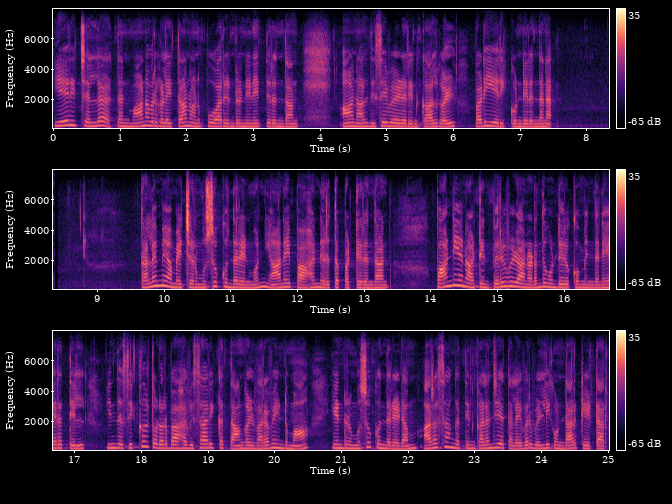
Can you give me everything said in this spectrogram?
ஏறிச் செல்ல தன் மாணவர்களைத்தான் அனுப்புவார் என்று நினைத்திருந்தான். ஆனால் திசைவேழரின் கால்கள் படியேறிக் கொண்டிருந்தன. தலைமை அமைச்சர் முசுக்குந்தரின் முன் யானைப்பாகன் நிறுத்தப்பட்டிருந்தான். பாண்டிய நாட்டின் பெருவிழா நடந்து கொண்டிருக்கும் இந்த நேரத்தில் இந்த சிக்கல் தொடர்பாக விசாரிக்க தாங்கள் வரவேண்டுமா என்று முசுக்குந்தரிடம் அரசாங்கத்தின் களஞ்சிய தலைவர் வெள்ளிகொண்டார் கேட்டார்.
